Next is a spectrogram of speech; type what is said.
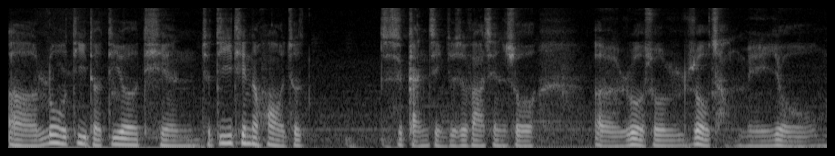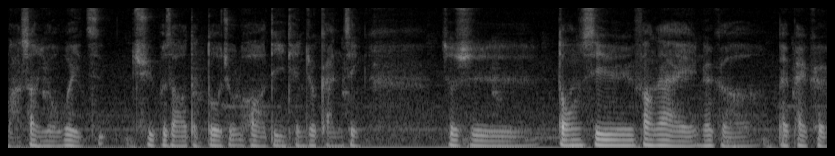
呃，落地的第二天，就第一天的话，我就只是赶紧，就是发现说，呃，如果说肉场没有马上有位置去，不知道等多久的话，第一天就赶紧，就是东西放在那个 backpacker，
